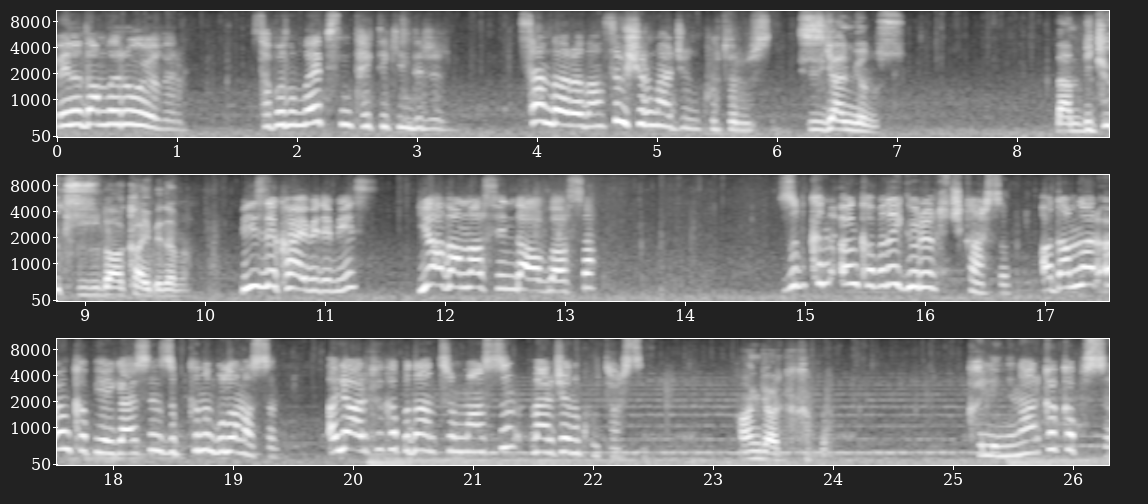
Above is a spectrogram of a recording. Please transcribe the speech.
Ben adamları oyalarım. Sapanımla hepsini tek tek indiririm. Sen de aradan sıvışır Mercan'ı kurtarırsın. Siz gelmiyorsunuz. Ben bir köksüzü daha kaybedemem. Biz de kaybedemeyiz. Ya adamlar seni de avlarsa? Zıpkın ön kapıda gürültü çıkarsın. Adamlar ön kapıya gelsin zıpkını bulamasın. Ali arka kapıdan tırmansın mercanı kurtarsın. Hangi arka kapı? Kalenin arka kapısı.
